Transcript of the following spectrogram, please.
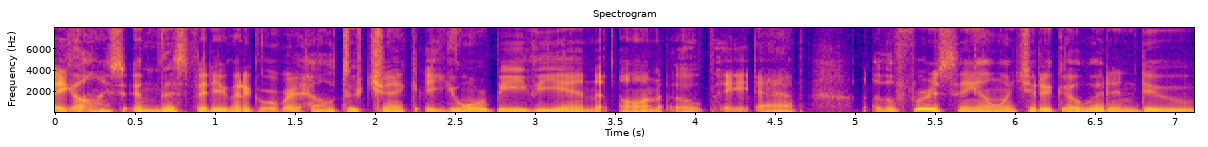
Hey guys, in this video I'm going to go over how to check your BVN on OPay app. The first thing I want you to go ahead and do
